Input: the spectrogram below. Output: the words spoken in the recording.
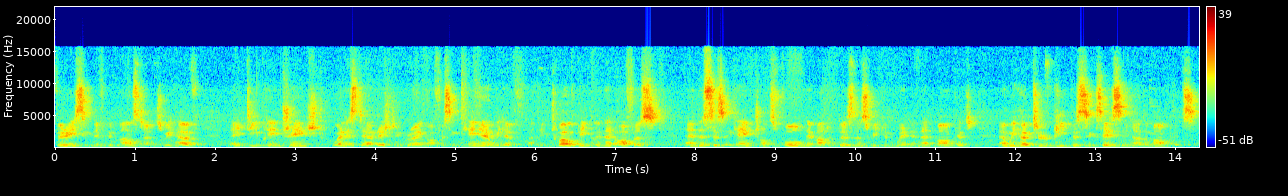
very significant milestones. We have a deeply entrenched, well-established and growing office in Kenya. We have, I think, 12 people in that office. And this has, again, transformed the amount of business we can win in that market. And we hope to repeat this success in other markets.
